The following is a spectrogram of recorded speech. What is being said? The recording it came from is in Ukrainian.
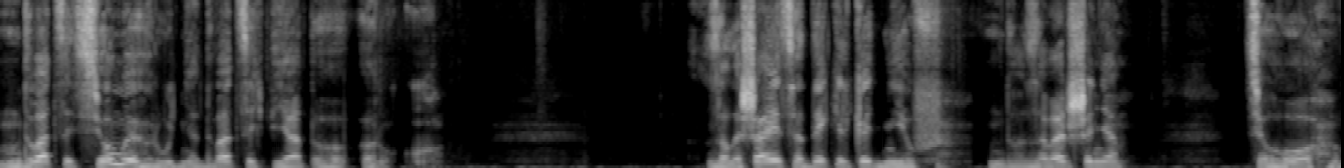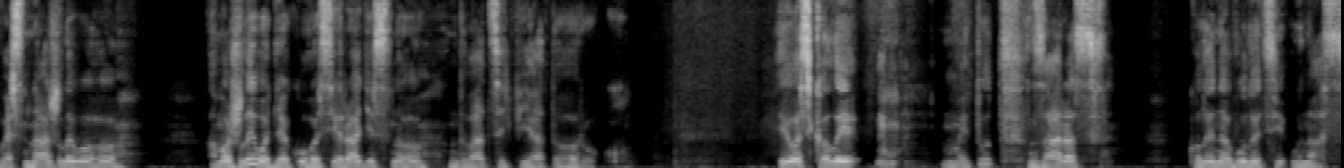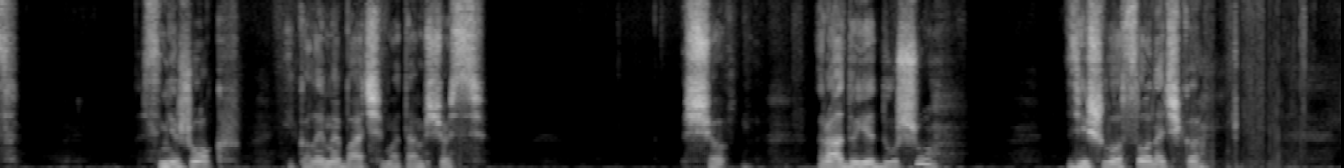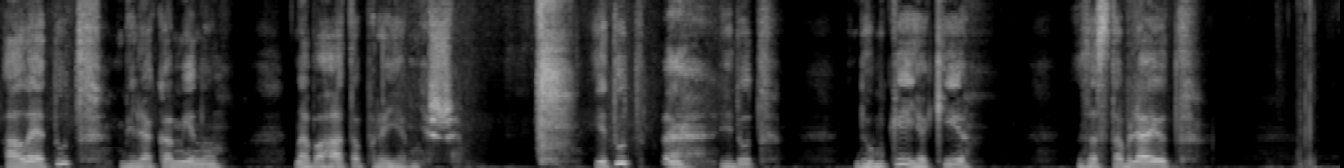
27 грудня 25 року. Залишається декілька днів до завершення цього виснажливого, а можливо для когось і радісного 25-го року. І ось коли ми тут зараз, коли на вулиці у нас сніжок, і коли ми бачимо там щось, що радує душу, зійшло сонечко, але тут біля каміну набагато приємніше. І тут йдуть думки, які заставляють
